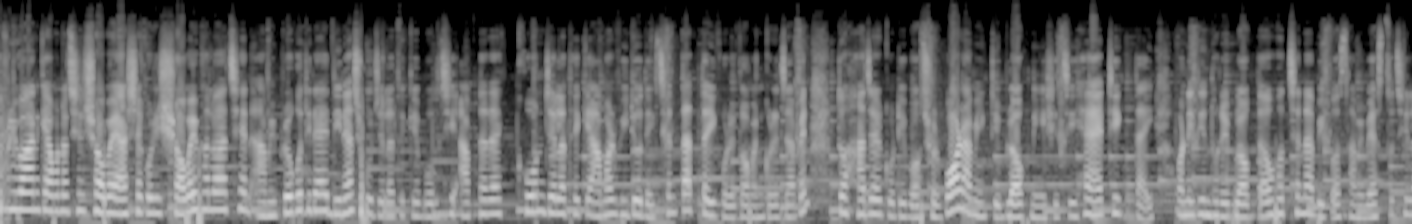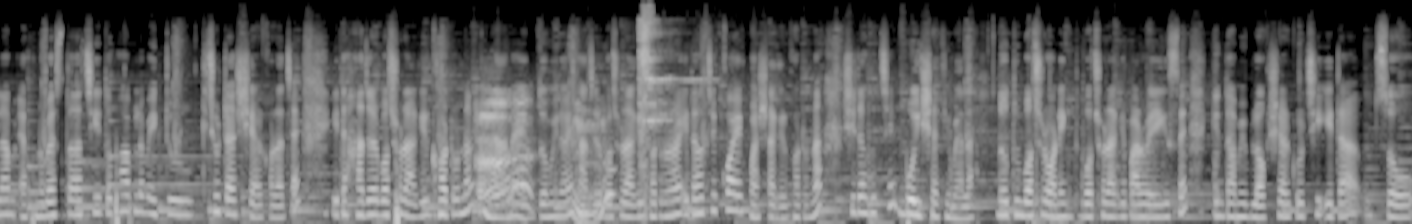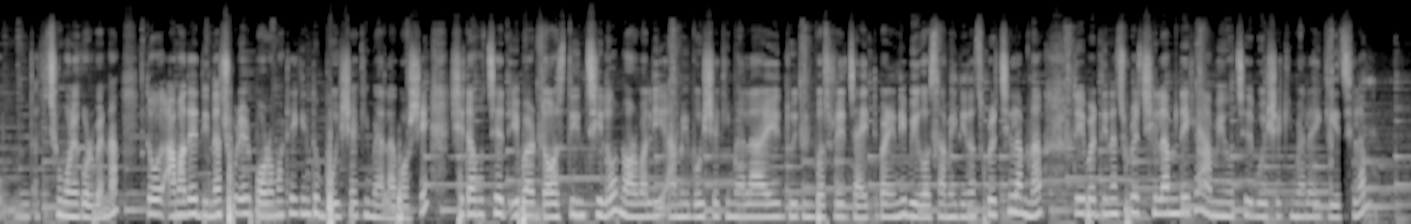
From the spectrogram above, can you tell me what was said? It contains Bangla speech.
এভরিওয়ান কেমন আছেন সবাই? আশা করি সবাই ভালো আছেন। আমি প্রগতি রায় দিনাজপুর জেলা থেকে বলছি আপনারা কোন জেলা থেকে আমার ভিডিও দেখছেন তার তাই করে কমেন্ট করে যাবেন। তো হাজার কোটি বছর পর আমি একটি ব্লগ নিয়ে এসেছি। হ্যাঁ ঠিক তাই। অনেকদিন ধরে ব্লগ দেওয়া হচ্ছে না বিকজ আমি ব্যস্ত ছিলাম এখনও ব্যস্ত আছি। তো ভাবলাম একটু কিছুটা শেয়ার করা যায়। এটা হাজার বছর আগের ঘটনা। না না একদমই নয় হাজার বছর আগের ঘটনা এটা হচ্ছে কয়েক মাস আগের ঘটনা। সেটা হচ্ছে বৈশাখী মেলা। নতুন বছর অনেক বছর আগে পার হয়ে গেছে কিন্তু আমি ব্লগ শেয়ার করছি এটা সো কিছু মনে করবেন না। তো আমাদের দিনাজপুরের বড় মাঠে কিন্তু বৈশাখী মেলা বসে। সেটা হচ্ছে এবার দশ দিন ছিল। নর্মালি আমি বৈশাখী মেলায় দুই তিন বছরে যাইতে পারিনি বিকজ আমি দিনাজপুরে ছিলাম না। তো এবার দিনাজপুরে ছিলাম দেখে আমি হচ্ছে বৈশাখী মেলায় গিয়েছিলাম।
